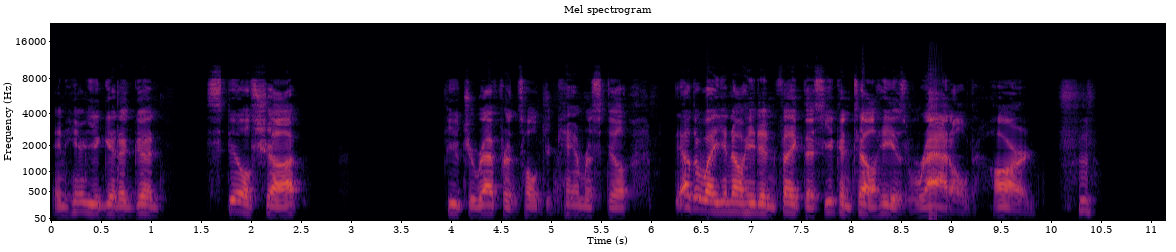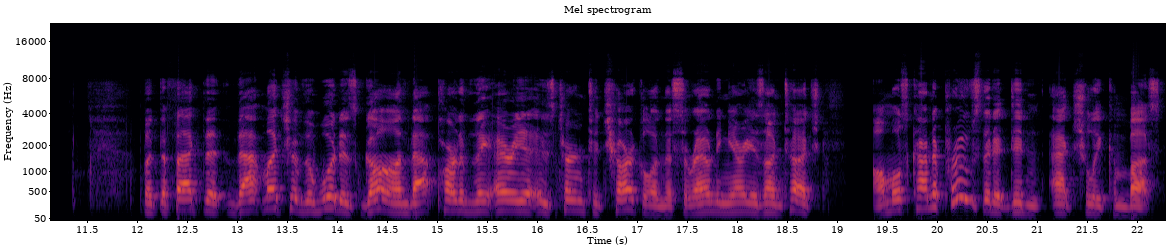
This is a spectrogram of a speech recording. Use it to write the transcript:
And here you get a good still shot. Future reference, hold your camera still. The other way you know he didn't fake this, you can tell he is rattled hard. but the fact that that much of the wood is gone, that part of the area is turned to charcoal and the surrounding area is untouched, almost kind of proves that it didn't actually combust.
